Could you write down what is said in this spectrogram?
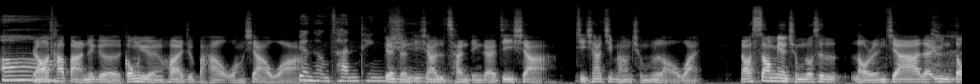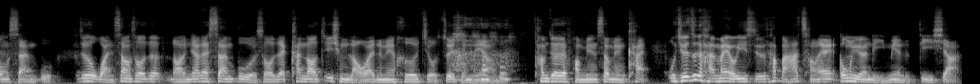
哦，然后他把那个公园后来就把它往下挖，变成餐厅，变成底下是餐厅，在地下。底下基本上全部是老外，然后上面全部都是老人家在运动散步。就是晚上时候，这老人家在散步的时候，在看到一群老外那边喝酒醉成那样的，他们就在旁边上面看。我觉得这个还蛮有意思，就是他把它藏在公园里面的地下，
